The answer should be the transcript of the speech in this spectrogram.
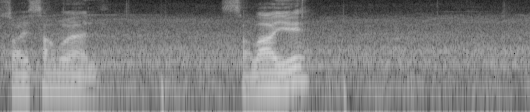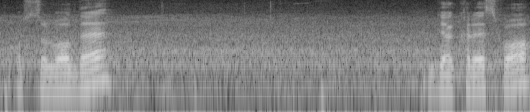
Say Samuel. Salahi. Osterwolde. Dia Crespo.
